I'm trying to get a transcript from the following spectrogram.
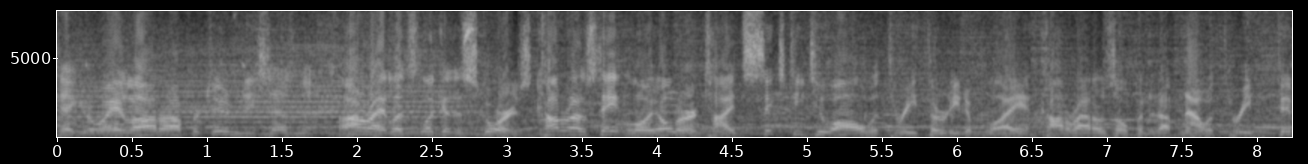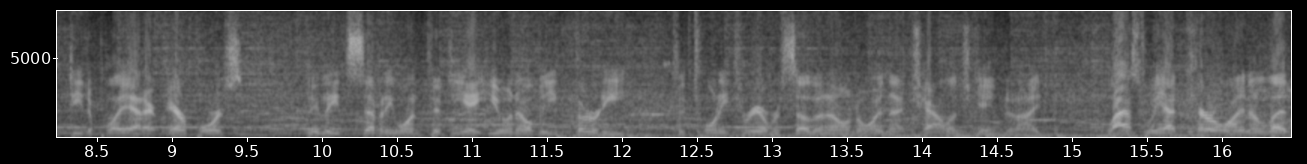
taking away a lot of opportunities, hasn't it? All right, let's look at the scores. Colorado State and Loyola are tied 62 all with 3.30 to play, and Colorado's opened it up now with 3.50 to play at Air Force. They lead 71-58, UNLV 30 to 23 over Southern Illinois in that challenge game tonight. Last we had Carolina led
